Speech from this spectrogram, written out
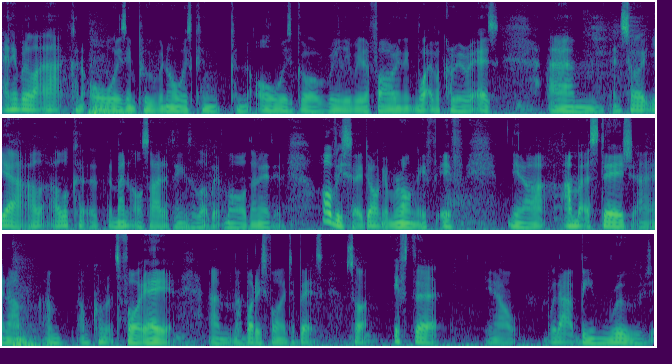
anybody like that can always improve and always can can always go really really far in whatever career it is. Um, and so yeah, I, I look at the mental side of things a little bit more than anything. Obviously, don't get me wrong. If if you know I'm at a stage, uh, you know I'm I'm, I'm coming up to 48 and my body's falling to bits. So if the you know without being rude,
